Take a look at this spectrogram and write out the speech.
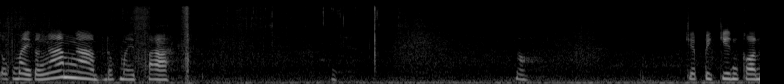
ดอกไม้ก็งามงามดอกไม้ป่าเนาะเก็บไปกินก่อน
